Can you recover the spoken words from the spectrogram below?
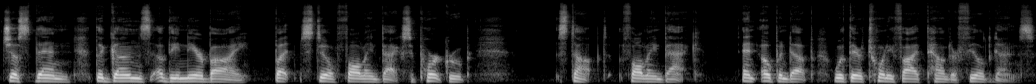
Just then, the guns of the nearby, but still falling back support group stopped falling back and opened up with their 25 pounder field guns.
